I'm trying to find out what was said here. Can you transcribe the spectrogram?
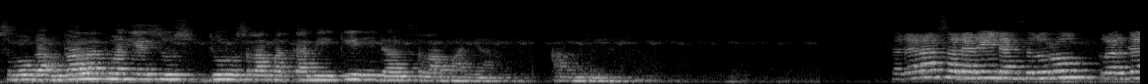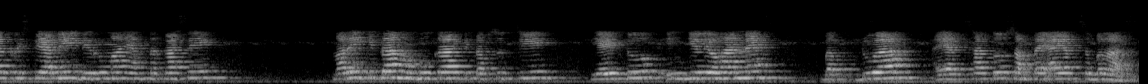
Semoga Engkaulah Tuhan Yesus, Juru Selamat kami kini dan selamanya. Amin. Saudara-saudari dan seluruh keluarga Kristiani di rumah yang terkasih, mari kita membuka kitab suci yaitu Injil Yohanes bab 2 ayat 1 sampai ayat 11.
